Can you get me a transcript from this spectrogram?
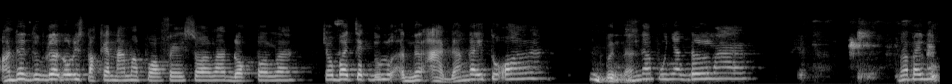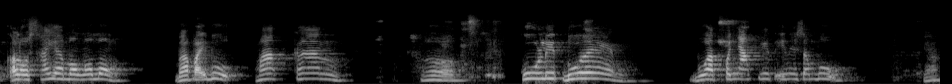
ada juga nulis pakai nama profesor lah, dokter lah. Coba cek dulu, ada nggak itu orang? Benar nggak punya gelar? Bapak Ibu, kalau saya mau ngomong, Bapak Ibu, makan oh, kulit durian buat penyakit ini sembuh. Ya,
